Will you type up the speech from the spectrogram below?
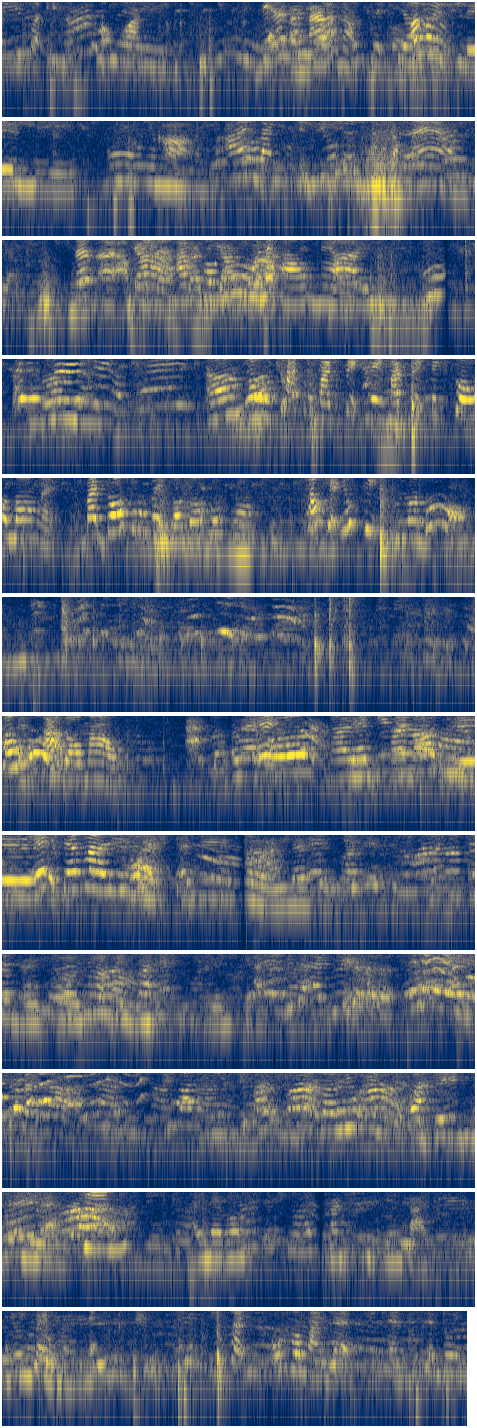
everybody has got one. This amount not What are. I like to eat the. Then I, I'm going to go to the house. My picnic so long. My so big, your door so small. How can you feel? I never can speak inside. I my so. Inside is also my lab. You can you can do it.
